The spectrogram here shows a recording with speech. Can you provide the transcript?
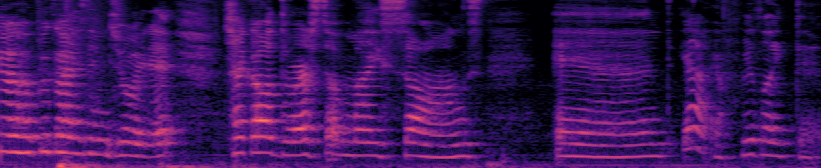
you. I hope you guys enjoyed it. Check out the rest of my songs. And yeah, if we liked it.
